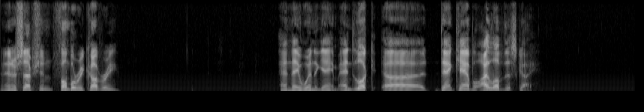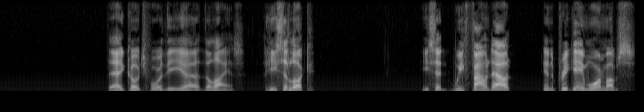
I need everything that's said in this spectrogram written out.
An interception, fumble recovery, and they win the game. And look, uh, Dan Campbell, I love this guy the head coach for the uh, the Lions. He said, "Look," he said, "we found out in the pregame warmups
